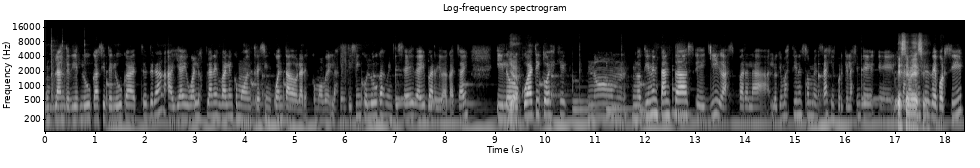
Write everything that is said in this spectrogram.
un plan de 10 lucas, 7 lucas, etcétera, allá igual los planes valen como entre 50 dólares, como las 25 lucas, 26 de ahí para arriba, ¿cachai? Y lo Ya. acuático es que no, no tienen tantas eh, gigas para la, lo que más tienen son mensajes, porque la gente, eh, los SMS. de por sí,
